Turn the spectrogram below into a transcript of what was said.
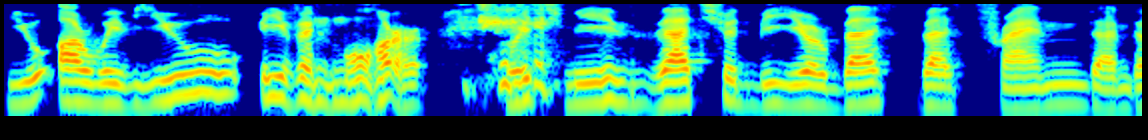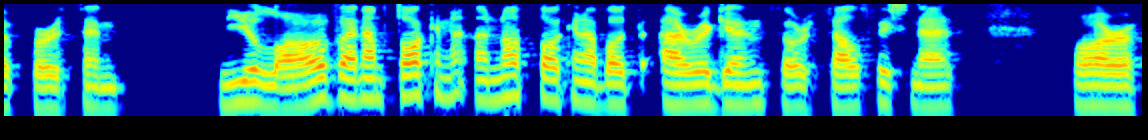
you are with you even more, which means that should be your best, best friend and the person you love. And I'm talking, I'm not talking about arrogance or selfishness or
